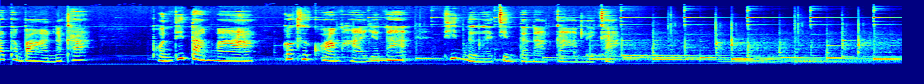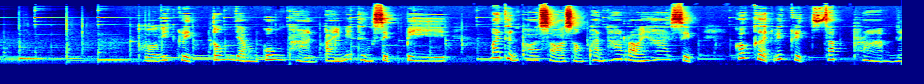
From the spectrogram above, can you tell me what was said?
รัฐบาลนะคะ ผลที่ตามมาก็คือความหายนะที่เหนือจินตนาการเลยค่ะ พอวิกฤตต้มยำกุ้งผ่านไปไม่ถึง 10 ปี เมื่อถึงพศ 2550 ก็เกิดวิกฤตซับพรามใน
